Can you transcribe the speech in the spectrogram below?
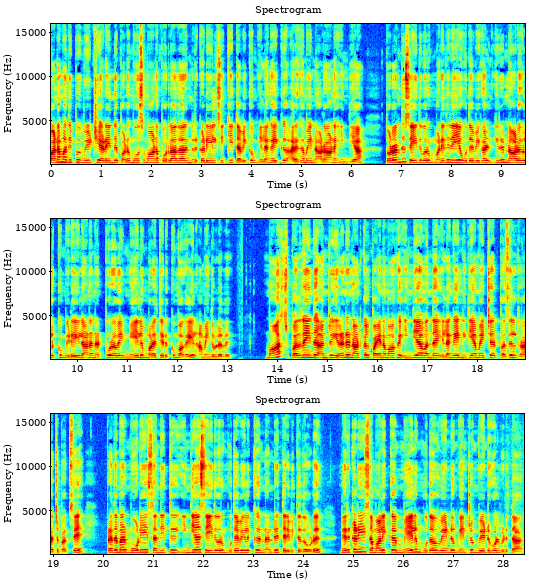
பணமதிப்பு வீழ்ச்சியடைந்து படுமோசமான பொருளாதார நெருக்கடியில் சிக்கி தவிக்கும் இலங்கைக்கு அருகமை நாடான இந்தியா தொடர்ந்து செய்து வரும் மனிதநேய உதவிகள் இரு நாடுகளுக்கும் இடையிலான நட்புறவை மேலும் வளர்த்தெடுக்கும் வகையில் அமைந்துள்ளது. மார்ச் பதினைந்து அன்று இரண்டு நாட்கள் பயணமாக இந்தியா வந்த இலங்கை நிதியமைச்சர் பசில் ராஜபக்சே பிரதமர் மோடியை சந்தித்து இந்தியா செய்து வரும் உதவிகளுக்கு நன்றி தெரிவித்ததோடு நெருக்கடியை சமாளிக்க மேலும் உதவ வேண்டும் என்றும் வேண்டுகோள் விடுத்தார்.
